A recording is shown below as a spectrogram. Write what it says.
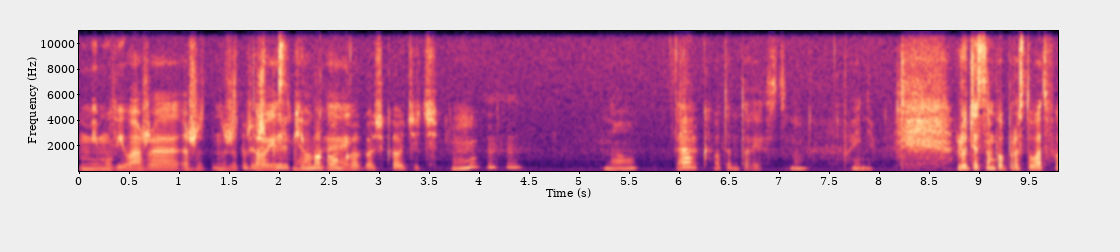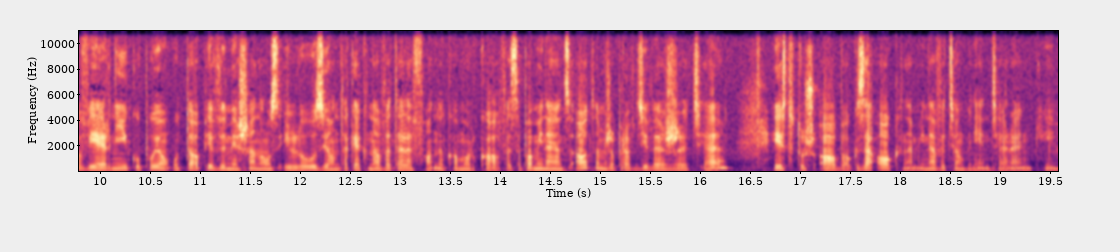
mi mówiła, że, że, że Że to jest nie mogą okej. kogoś godzić. Mm? Mhm. No, tak, Tak. o tym to jest. No, fajnie. Ludzie są po prostu łatwowierni i kupują utopię wymieszaną z iluzją, tak jak nowe telefony komórkowe, zapominając o tym, że prawdziwe życie jest tuż obok, za oknem i na wyciągnięcie ręki.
